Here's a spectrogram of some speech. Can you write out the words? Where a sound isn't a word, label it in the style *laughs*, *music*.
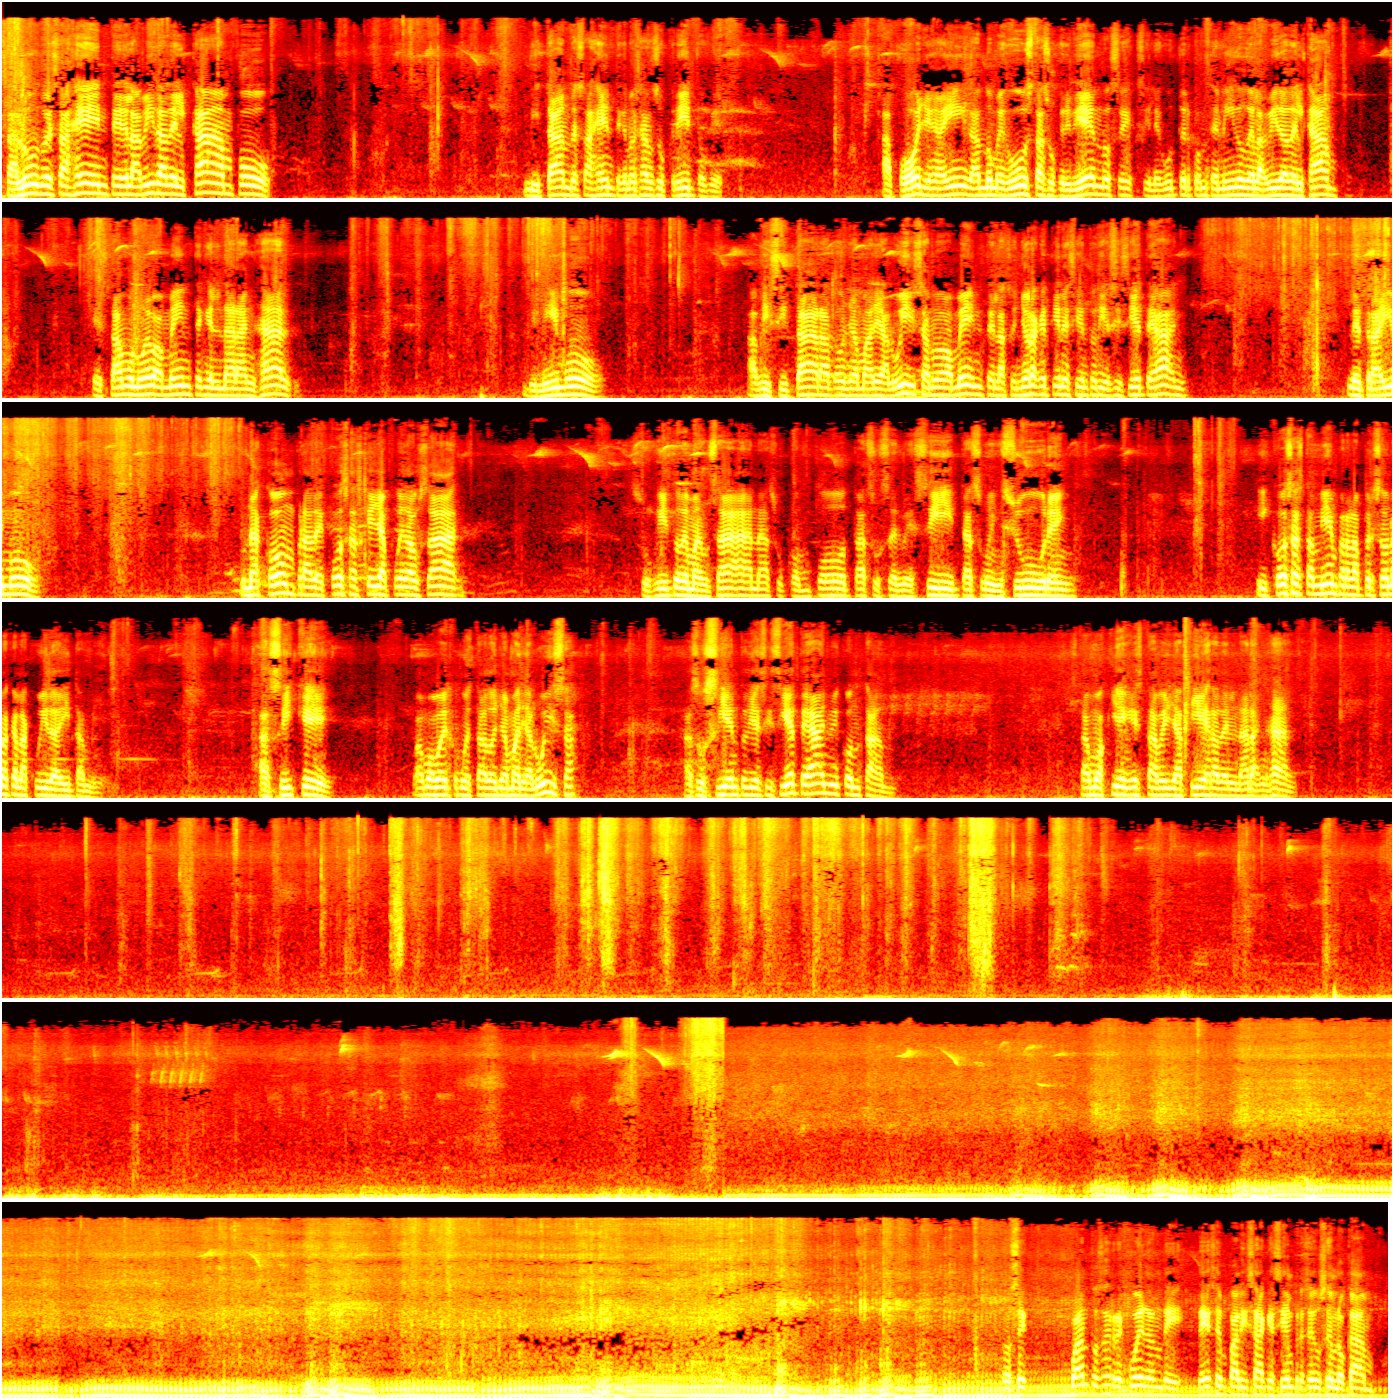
Saludo a esa gente de la vida del campo. Invitando a esa gente que no se han suscrito, que apoyen ahí, dando me gusta, suscribiéndose, si les gusta el contenido de la vida del campo. Estamos nuevamente en el Naranjal. Vinimos a visitar a doña María Luisa nuevamente, la señora que tiene 117 años. Le traímos una compra de cosas que ella pueda usar. Su juguito de manzana, su compota, su cervecita, su insuren. Y cosas también para la persona que la cuida ahí también. Así que vamos a ver cómo está doña María Luisa a sus 117 años y contando. Estamos aquí en esta bella tierra del Naranjal. Sé cuántos se recuerdan de, de ese empalizar que siempre se usa en los campos.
